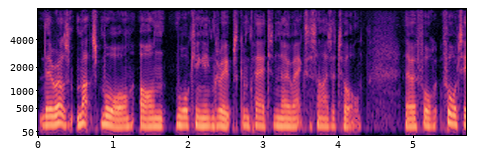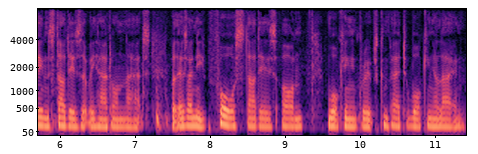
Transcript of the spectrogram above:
there was much more on walking in groups compared to no exercise at all. There were four, 14 studies that we had on that, but there's only four studies on walking in groups compared to walking alone.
